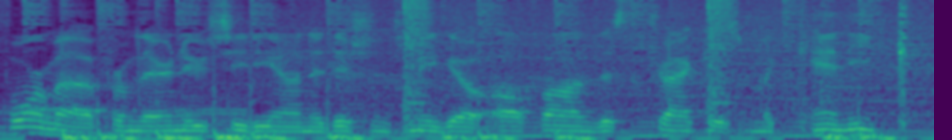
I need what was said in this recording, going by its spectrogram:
Forma from their new CD on Editions Mego off on. This track is Mechanique.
